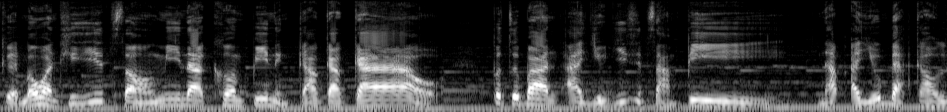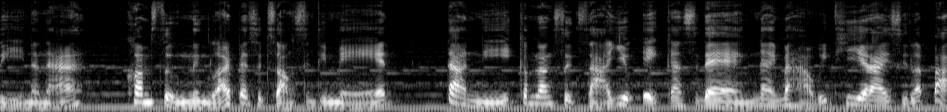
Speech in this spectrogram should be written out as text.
เกิดเมื่อวันที่ 22 มีนาคมปี 1999 ปัจจุบันอายุ 23 ปี นับอายุแบบเกาหลีนะนะ ความสูง 182 เซนติเมตร ตอนนี้กำลังศึกษาอยู่เอกการแสดงในมหาวิทยาลัยศิลปะ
